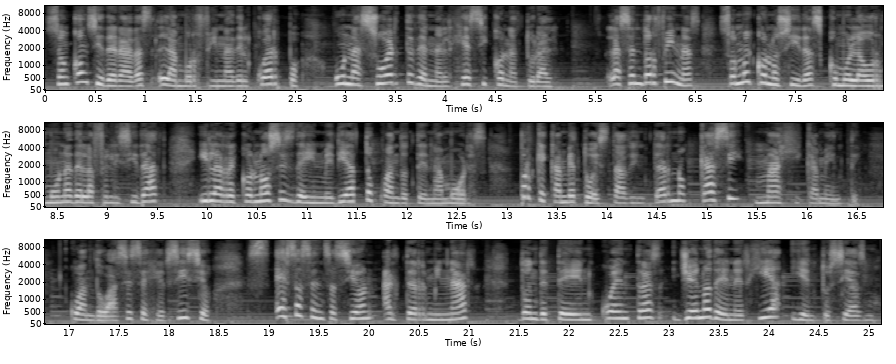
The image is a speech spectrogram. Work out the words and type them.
son consideradas la morfina del cuerpo, una suerte de analgésico natural. Las endorfinas son muy conocidas como la hormona de la felicidad y la reconoces de inmediato cuando te enamoras, porque cambia tu estado interno casi mágicamente. Cuando haces ejercicio, esa sensación al terminar donde te encuentras lleno de energía y entusiasmo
